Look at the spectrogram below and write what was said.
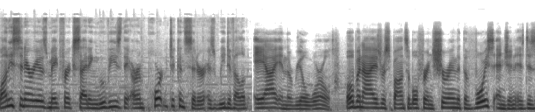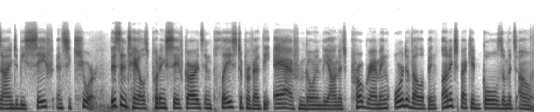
While these scenarios make for exciting movies, they are important to consider as we develop AI in the real world. OpenAI is responsible for ensuring that the voice engine is designed to be safe and secure. This entails putting safeguards in place to prevent the AI from going beyond its programming or developing unexpected goals of its own.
